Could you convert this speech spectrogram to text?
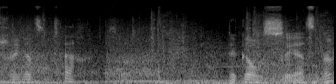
Schon den ganzen Tag. So. Der Ghost zuerst, ne?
